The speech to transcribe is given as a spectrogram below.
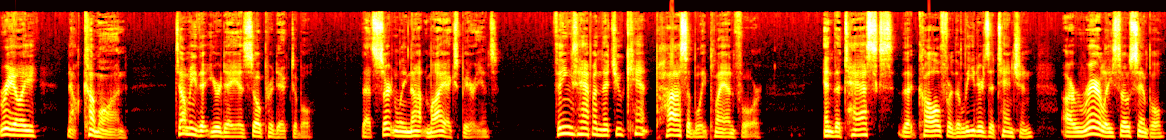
Really? Now, come on. Tell me that your day is so predictable. That's certainly not my experience. Things happen that you can't possibly plan for. And the tasks that call for the leader's attention are rarely so simple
